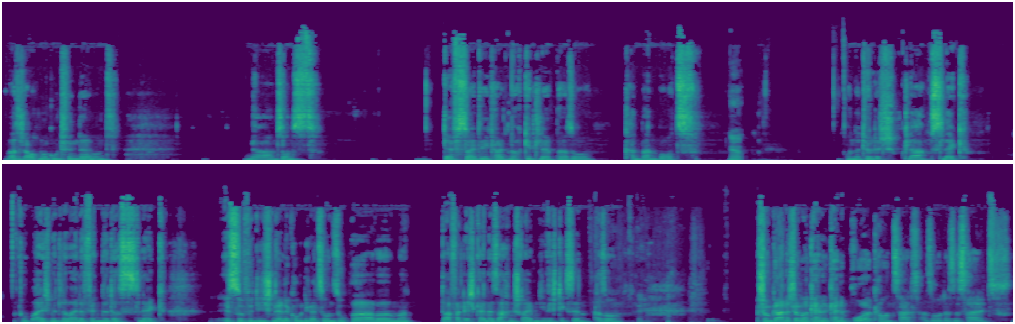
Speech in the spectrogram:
was ich auch immer gut finde. Und ja, und sonst Dev-seitig halt noch GitLab, also Kanban-Boards. Ja. Und natürlich, klar, Slack. Wobei ich mittlerweile finde, dass Slack ist so für die schnelle Kommunikation super, aber man darf halt echt keine Sachen schreiben, die wichtig sind. Also schon gar nicht, wenn man keine, keine Pro-Accounts hat. Also das ist halt,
